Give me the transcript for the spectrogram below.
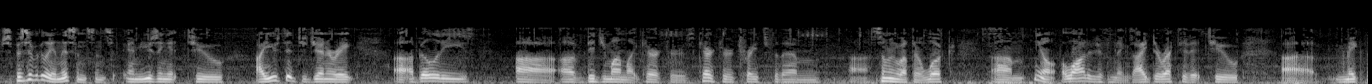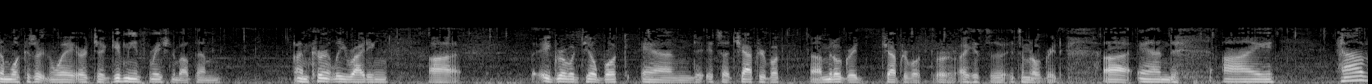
specifically in this instance am using it to. I used it to generate uh, abilities uh, of Digimon-like characters, character traits for them, uh, something about their look, um, you know, a lot of different things. I directed it to uh, make them look a certain way or to give me information about them. I'm currently writing uh, a Grobug Tale book, and it's a chapter book, a middle grade chapter book, or I guess it's a, it's a middle grade. Uh, and I have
